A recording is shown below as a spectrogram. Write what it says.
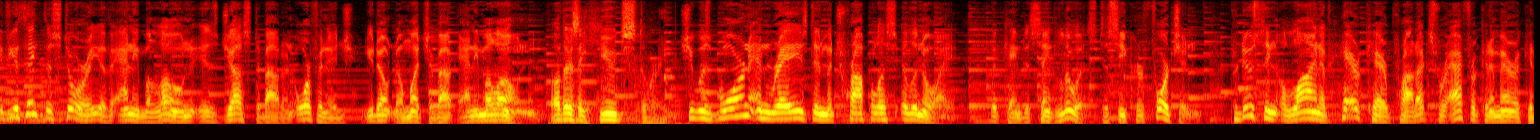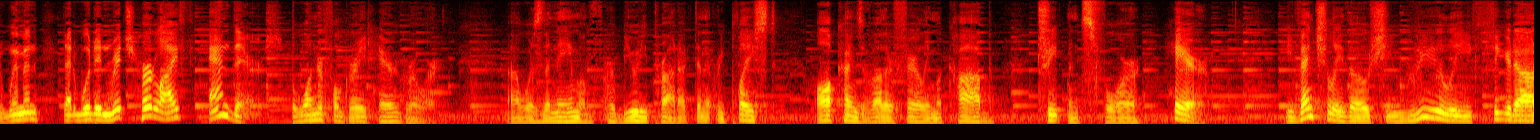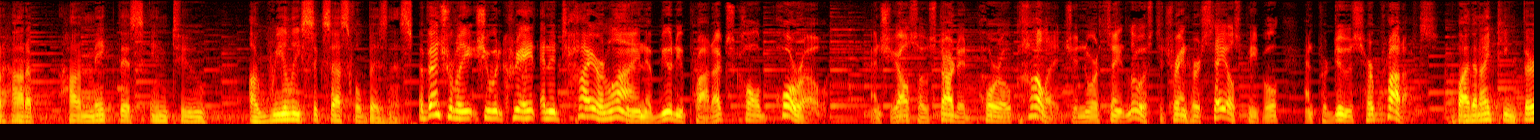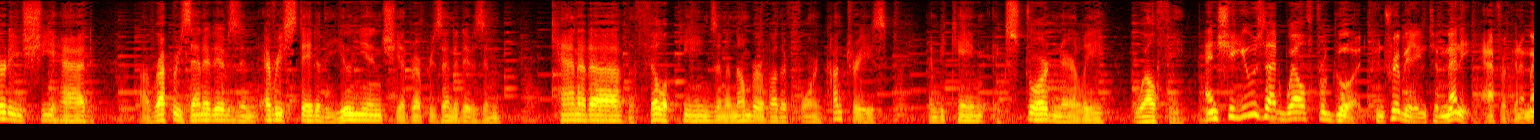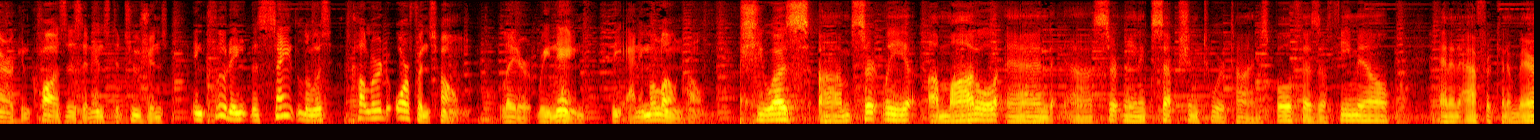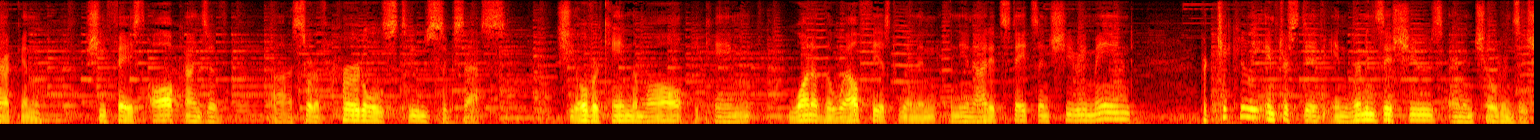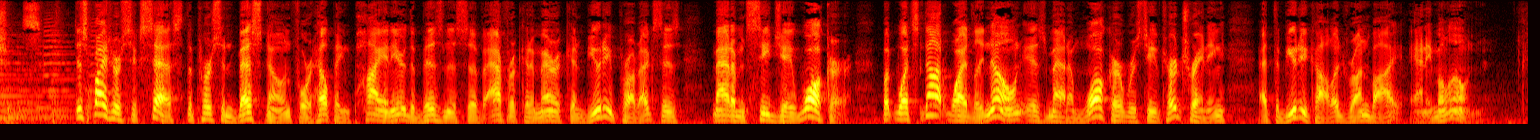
If you think the story of Annie Malone is just about an orphanage, you don't know much about Annie Malone. Oh, there's a huge story. She was born and raised in Metropolis, Illinois, but came to St. Louis to seek her fortune, producing a line of hair care products for African American women that would enrich her life and theirs. A wonderful great hair grower uh, was the name of her beauty product, and it replaced all kinds of other fairly macabre treatments for hair. Eventually, though, she really figured out how to, how to make this into a really successful business. Eventually, she would create an entire line of beauty products called Poro, and she also started Poro College in North St. Louis to train her salespeople and produce her products. By the 1930s, she had uh, representatives in every state of the Union. She had representatives in Canada, the Philippines, and a number of other foreign countries, and became extraordinarily wealthy. And she used that wealth for good, contributing to many African American causes and institutions, including the St. Louis Colored Orphans Home, later renamed the Annie Malone Home. She was um, certainly a model and uh, certainly an exception to her times, both as a female and an African American. She faced all kinds of uh, sort of hurdles to success. She overcame them all, became one of the wealthiest women in the United States, and she remained particularly interested in women's issues and in children's issues. Despite her success, the person best known for helping pioneer the business of African American beauty products is Madam C.J. Walker. But what's not widely known is Madam Walker received her training at the beauty college run by Annie Malone.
